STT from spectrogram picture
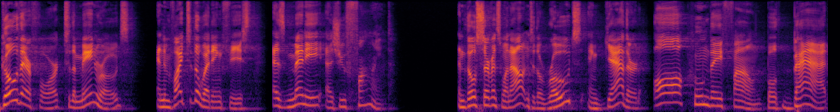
Go therefore to the main roads and invite to the wedding feast as many as you find. And those servants went out into the roads and gathered all whom they found, both bad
